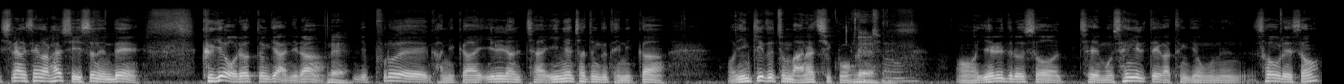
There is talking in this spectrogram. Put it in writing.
신앙생활 할 수 있었는데 그게 어려웠던 게 아니라 네. 이제 프로에 가니까 1년 차, 2년 차 정도 되니까 어, 인기도 좀 많아지고 네. 그렇죠. 어, 예를 들어서 제 뭐 생일 때 같은 경우는 서울에서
